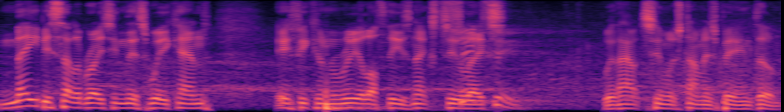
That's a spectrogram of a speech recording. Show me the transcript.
maybe celebrating this weekend if he can reel off these next two legs without too much damage being done.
